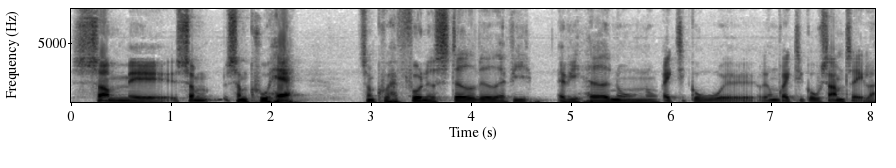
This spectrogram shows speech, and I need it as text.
som, øh, som, som, kunne have, som kunne have fundet sted ved, at vi, at vi havde nogle, nogle, rigtig gode, øh, nogle rigtig gode samtaler.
